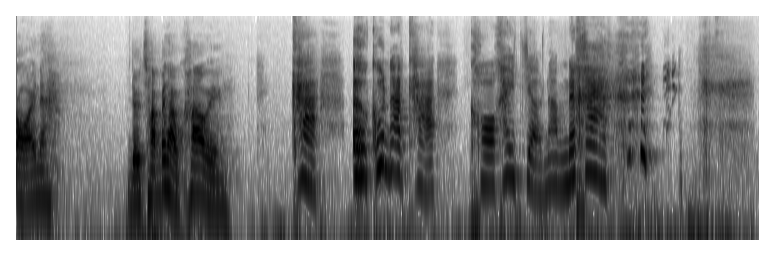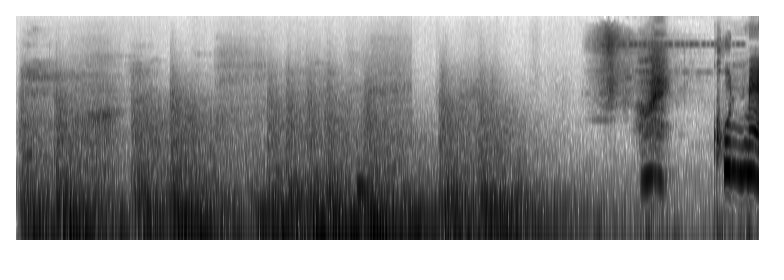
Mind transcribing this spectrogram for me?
ร้อยนะ เดี๋ยวฉันไปทำข้าวเอง ค่ะ เออคุณนัดค่ะ ขอไข่เจียวนำด้วยค่ะเฮ้ย คุณแม่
